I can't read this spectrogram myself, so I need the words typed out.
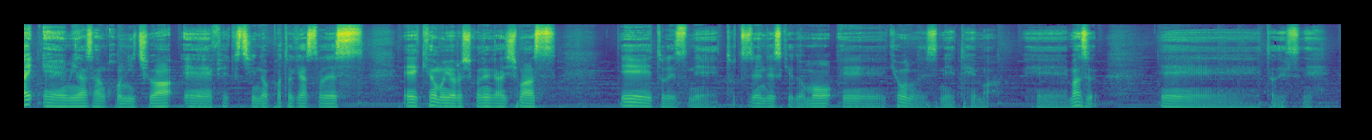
はい、えー、皆さんこんにちは、えー、フェクチーのポッドキャストです、えー、今日もよろしくお願いします。えーとですね、突然ですけども、えー、今日のですね、テーマ、えー、まず、えーとですね、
